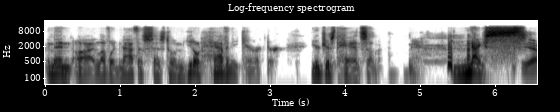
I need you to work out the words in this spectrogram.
and then uh, I love what Mathis says to him: "You don't have any character. You're just handsome." nice. yeah,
